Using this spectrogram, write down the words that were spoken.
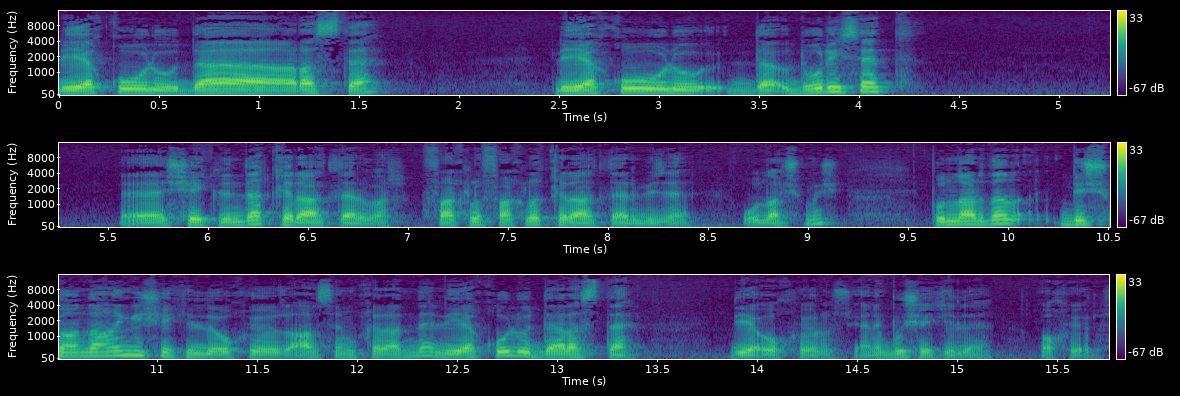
لِيَقُولُوا دَارَسْتَ لِيَقُولُوا دُرِسَتْ e, şeklinde kıraatler var. Farklı farklı kıraatler bize ulaşmış. Bunlardan biz şu anda hangi şekilde okuyoruz Asim kıraatinde? لِيَقُولُوا دَرَسْتَ diye okuyoruz. Yani bu şekilde okuyoruz.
